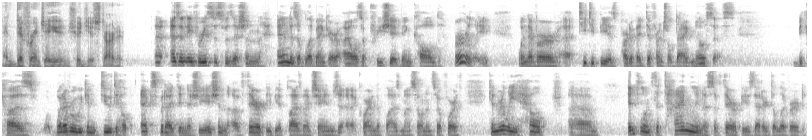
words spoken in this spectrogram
and differentiating should you start it. Uh, as an apheresis physician and as a blood banker, I always appreciate being called early whenever uh, TTP is part of a differential diagnosis because whatever we can do to help expedite the initiation of therapy, be it plasma exchange, uh, acquiring the plasma, so on and so forth, can really help um, influence the timeliness of therapies that are delivered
